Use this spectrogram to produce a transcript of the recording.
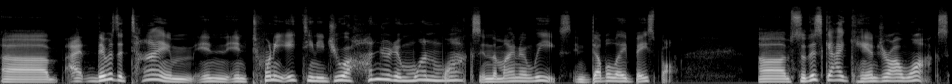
Uh, I, there was a time in, in 2018 he drew 101 walks in the minor leagues in Double A baseball. Um, so this guy can draw walks.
